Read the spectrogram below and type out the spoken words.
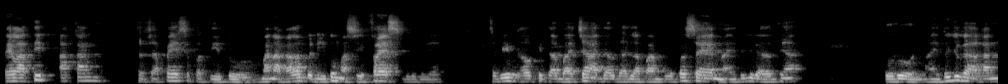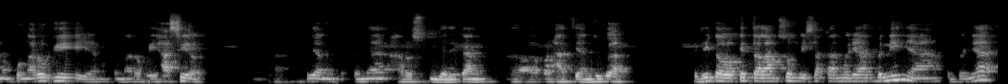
relatif akan tercapai seperti itu. Manakala benih itu masih fresh gitu ya. Jadi kalau kita baca ada udah 80%, nah itu juga tentunya turun. Nah, itu juga akan mempengaruhi ya, mempengaruhi hasil. Nah, itu yang tentunya harus menjadikan uh, perhatian juga. Jadi kalau kita langsung misalkan melihat benihnya, tentunya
